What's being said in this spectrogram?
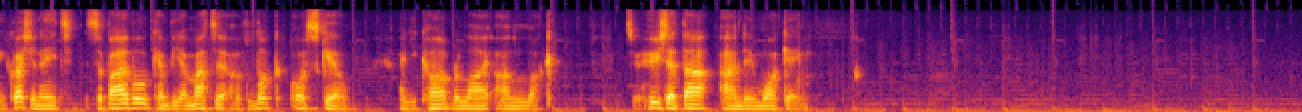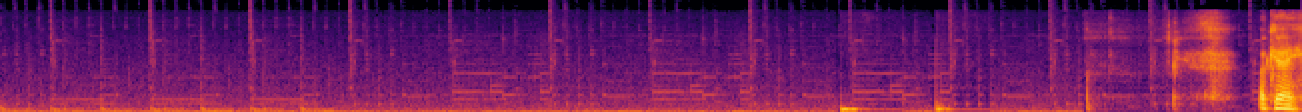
In question eight, survival can be a matter of luck or skill, and you can't rely on luck. So, who said that and in what game? Okay.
